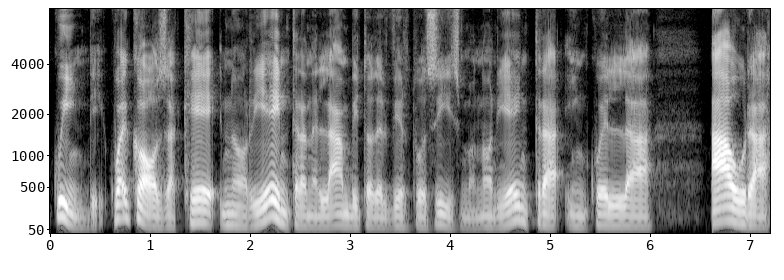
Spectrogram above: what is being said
Quindi qualcosa che non rientra nell'ambito del virtuosismo, non rientra in quella aura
